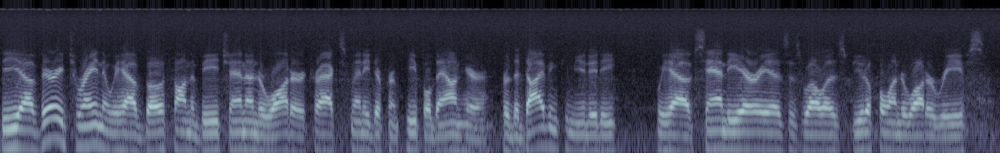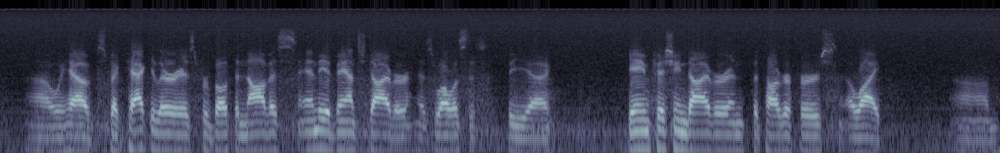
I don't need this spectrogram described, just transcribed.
The uh, varied terrain that we have both on the beach and underwater attracts many different people down here. For the diving community, we have sandy areas as well as beautiful underwater reefs. Uh, we have spectacular areas for both the novice and the advanced diver, as well as the, the uh, game fishing diver and photographers alike. Um,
